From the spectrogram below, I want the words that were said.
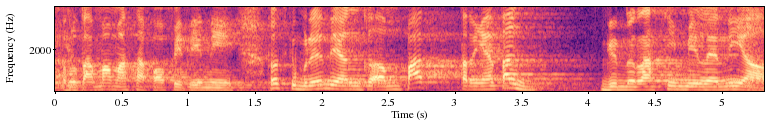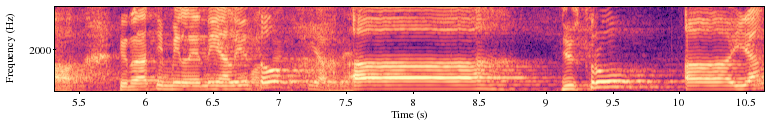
gitu. terutama masa COVID ini. Terus kemudian yang keempat ternyata generasi milenial. Generasi milenial itu ya? uh, justru uh, yang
